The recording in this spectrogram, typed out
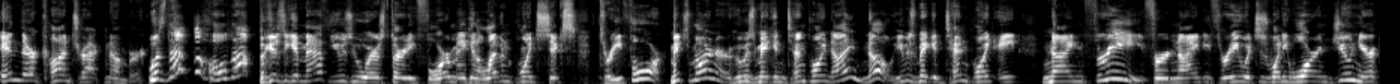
in their contract number? Was that the holdup? Because you get Matthews, who wears 34, making 11.634. Mitch Marner, who was making 10.9? No, he was making 10.893 for 93, which is what he wore in junior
